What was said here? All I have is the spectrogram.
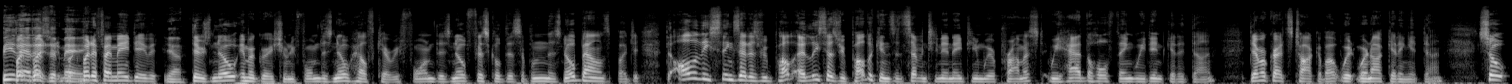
be but, that but, as it may. But, but, if I may, David, yeah. there's no immigration reform, there's no health care reform, there's no fiscal discipline, there's no balanced budget. All of these things that as Repub- at least as Republicans in 17 and 18 we were promised, we had the whole thing, we didn't get it done. Democrats talk about we're, we're not getting it done. So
